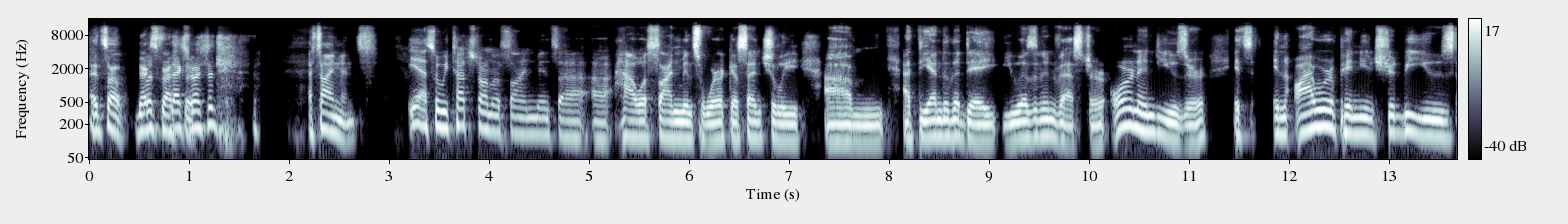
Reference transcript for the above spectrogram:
And so next What's question. Next question. Assignments. Yeah, so we touched on assignments, uh, uh, how assignments work. Essentially, um, at the end of the day, you as an investor or an end user, it's in our opinion should be used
